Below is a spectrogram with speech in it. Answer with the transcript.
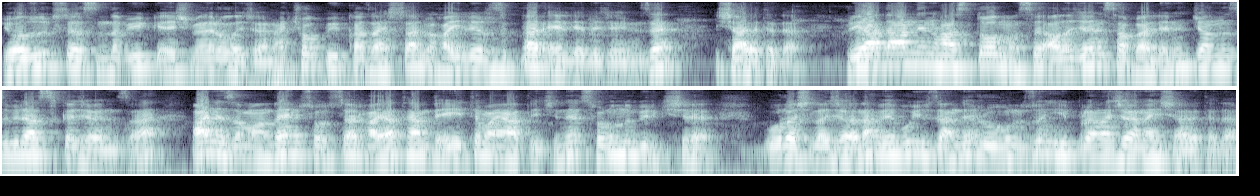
yolculuk sırasında büyük gelişmeler olacağına, çok büyük kazançlar ve hayırlı rızıklar elde edeceğinize işaret eder. Rüyada annenin hasta olması alacağınız haberlerin canınızı biraz sıkacağınıza, aynı zamanda hem sosyal hayat hem de eğitim hayatı içinde sorunlu bir kişiyle uğraşılacağına ve bu yüzden de ruhunuzun yıpranacağına işaret eder.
